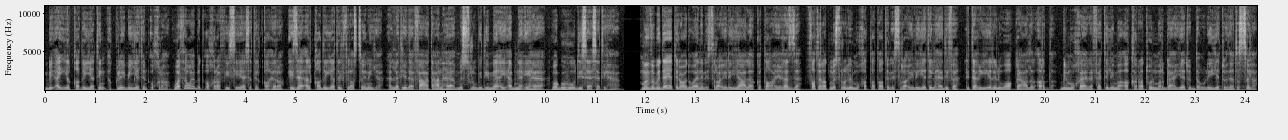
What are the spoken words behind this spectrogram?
بأي قضية إقليمية أخرى وثوابت أخرى في سياسة القاهرة إزاء القضية الفلسطينية التي دافعت عنها مصر بدماء أبنائها وجهود ساستها. منذ بداية العدوان الإسرائيلي على قطاع غزة فطنت مصر للمخططات الإسرائيلية الهادفة لتغيير الواقع على الأرض بالمخالفة لما أقرته المرجعيات الدولية ذات الصلة.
